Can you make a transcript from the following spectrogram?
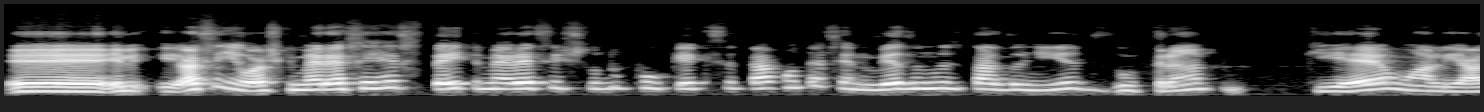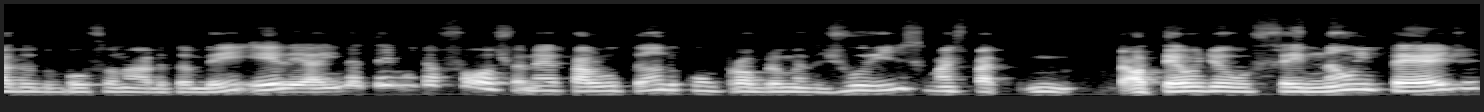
é, ele, assim, eu acho que merece respeito, merece estudo por que isso está acontecendo. Mesmo nos Estados Unidos, o Trump, que é um aliado do Bolsonaro também, ele ainda tem muita força, né? Está lutando com problemas jurídicos, mas pra, até onde eu sei não impede,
